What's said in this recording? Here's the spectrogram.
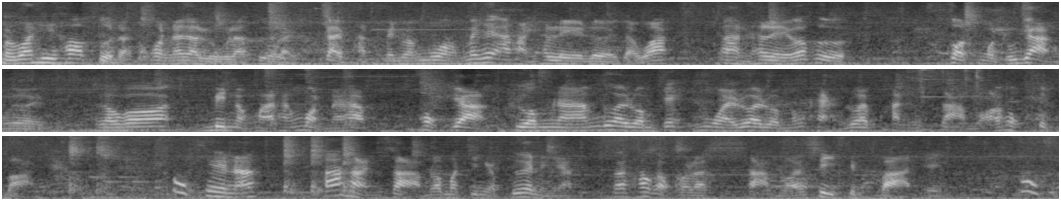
มันว่าที่ชอบสุดอะทุกคนน่าจะรู้แล้วคืออะไรไก่ผัดเม็ดมะม่วงไม่ใช่อาหารทะเลเลย แต่ว่าอาหารทะเลก็คือสดหมดทุกอย่างเลยแล้วก็บินออกมาทั้งหมดนะครับหกอย่างรวมน้ำด้วยรวมเก๊กฮวยด้วยรวมน้ำแข็งด้วยพันสามร้อยหกสิบบาท โอเคนะถ้าอาหารสามเรามากินกับเพื่อนอย่างเงี้ย ก็เท่ากับคนละสามร้อยสี่สิบบาทเอง โอเค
